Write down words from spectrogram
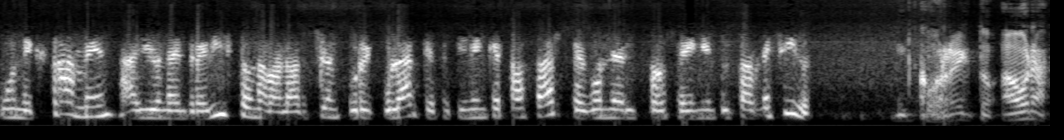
un examen, hay una entrevista, una evaluación curricular que se tienen que pasar según el procedimiento establecido. Correcto. Ahora,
